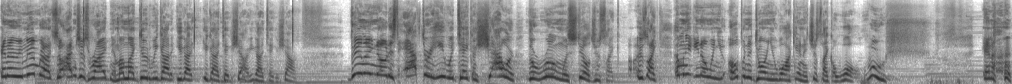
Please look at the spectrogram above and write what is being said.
And I remember, so I'm just riding him. I'm like, dude, we got it. You got, you got to take a shower. You got to take a shower. Then I noticed after he would take a shower, the room was still just like, it was like, how many of you know when you open a door and you walk in, it's just like a wall, whoosh. And, I,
